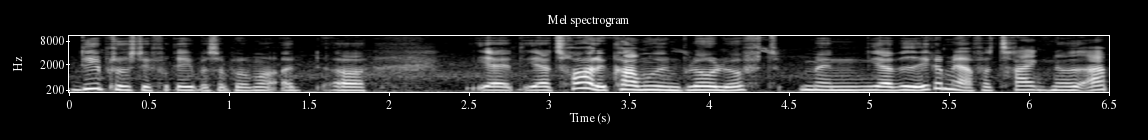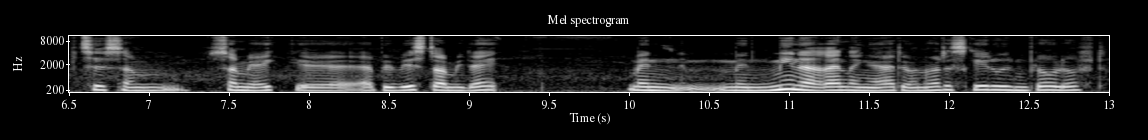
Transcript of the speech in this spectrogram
lige pludselig forgriber sig på mig. Og, og jeg, jeg tror, det kom ud i en blå luft, men jeg ved ikke, om jeg har fortrængt noget op til, som, som jeg ikke øh, er bevidst om i dag. Men, men min erindring er, at det var noget, der skete ud i den blå luft.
